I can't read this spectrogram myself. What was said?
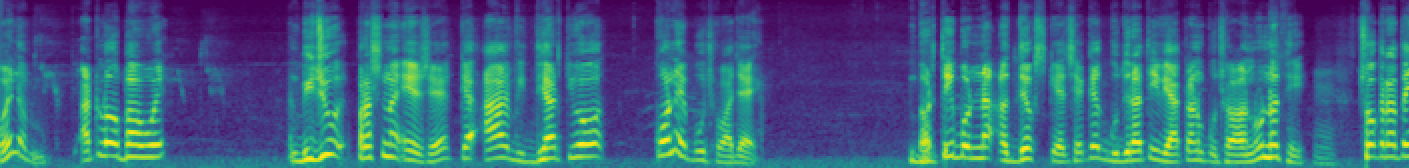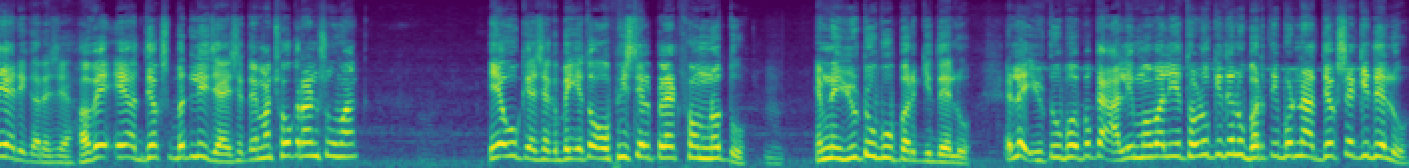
હોય ને આટલો અભાવ હોય. બીજું પ્રશ્ન એ છે કે આ વિદ્યાર્થીઓ કોને પૂછવા જાય? ભરતી બોર્ડના અધ્યક્ષ કહે છે કે ગુજરાતી વ્યાકરણ પૂછવાનું નથી. છોકરા તૈયારી કરે છે. હવે એ અધ્યક્ષ બદલી જાય છે. તેમાં છોકરાને શું વાંક? એવું કહે છે કે ભાઈ એ તો ઓફિશિયલ પ્લેટફોર્મ નહોતું. એમને યુટ્યુબ ઉપર કીધેલું. એટલે યુટ્યુબ ઉપર કે આલી મોવાલીએ થોડું કીધેલું ભરતી બોર્ડના અધ્યક્ષે કીધેલું.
